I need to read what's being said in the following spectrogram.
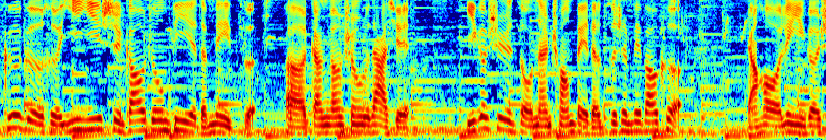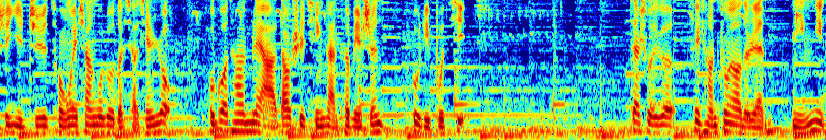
哥哥和依依是高中毕业的妹子，呃，刚刚升入大学，一个是走南闯北的资深背包客，然后另一个是一只从未上过路的小鲜肉。不过他们俩倒是情感特别深，不离不弃。再说一个非常重要的人，明明，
